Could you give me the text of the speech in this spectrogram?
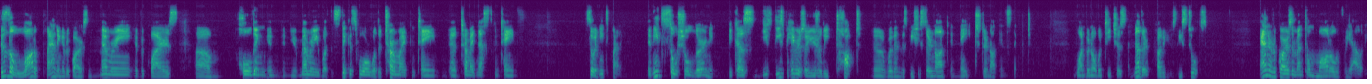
This is a lot of planning. It requires memory. It requires um, holding in, in your memory what the stick is for, what the termite contain, uh, termite nest contains. So it needs planning. It needs social learning because these, these behaviors are usually taught uh, within the species. They're not innate, they're not instinct. One bonobo teaches another how to use these tools. And it requires a mental model of reality.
